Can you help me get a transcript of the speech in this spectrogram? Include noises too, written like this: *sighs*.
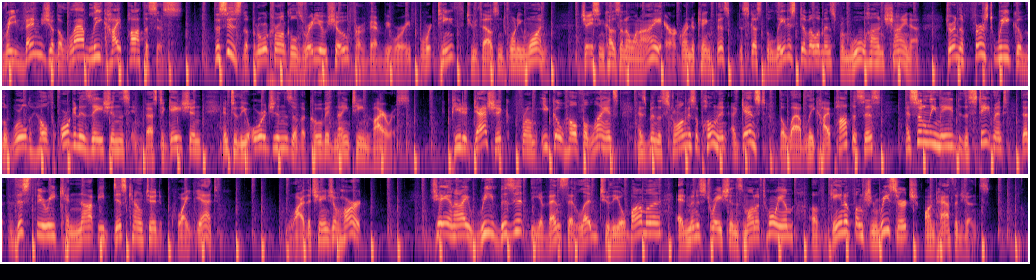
Revenge of the Lab Leak Hypothesis. This is the Fedora Chronicles radio show for February 14th, 2021. Jason Cousineau and I, Eric Renderking Fisk, discussed the latest developments from Wuhan, China, during the first week of the World Health Organization's investigation into the origins of the COVID 19 virus. Peter Daszak from EcoHealth Alliance has been the strongest opponent against the lab leak hypothesis, has suddenly made the statement that this theory cannot be discounted quite yet. Why the change of heart? Jay and I revisit the events that led to the Obama administration's moratorium of gain of function research on pathogens.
